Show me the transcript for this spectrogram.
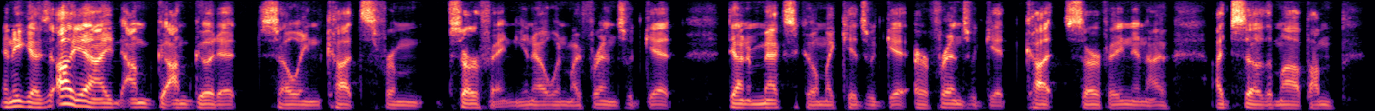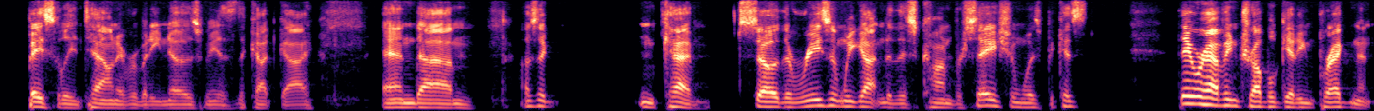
And he goes, oh yeah, I, I'm, I'm good at sewing cuts from surfing. You know, when my friends would get down in Mexico, my kids would get, our friends would get cut surfing, and I I'd sew them up. I'm basically in town. Everybody knows me as the cut guy, and um, I was like, okay. So the reason we got into this conversation was because they were having trouble getting pregnant,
